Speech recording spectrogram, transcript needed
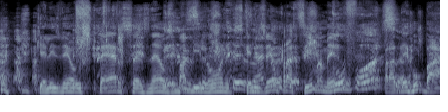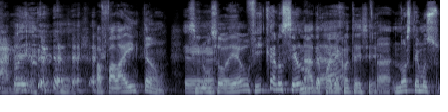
É. que eles venham os persas, né, os babilônicos, que eles venham pra cima mesmo, Com força. pra derrubar, né? É. Pra falar então, se não sou eu, Fica no seu nada lugar. pode acontecer. Ah, nós temos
